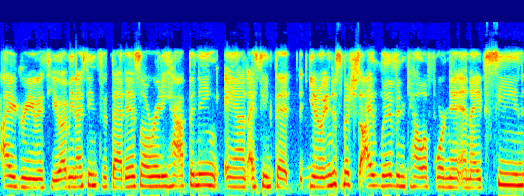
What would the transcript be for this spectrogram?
I agree with you. I mean, I think that that is already happening. And I think that, you know, in as much as I live in California and I've seen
